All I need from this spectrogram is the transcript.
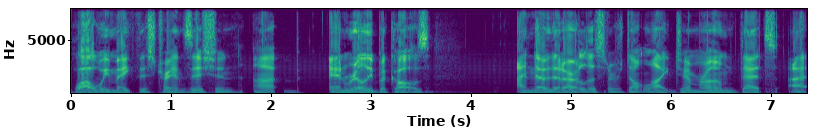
while we make this transition. Uh, and really because I know that our listeners don't like Jim Rome. That's I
